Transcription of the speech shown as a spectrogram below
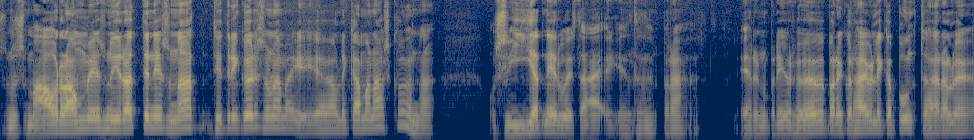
svona smá rámi svona í röttinni, svona titringur svona, ég hef alveg gaman að sko hana. Og svíjarnir, veist, það, ég held að það bara eru nú bara yfir höfu bara einhver hæfileika búnt, það er alveg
